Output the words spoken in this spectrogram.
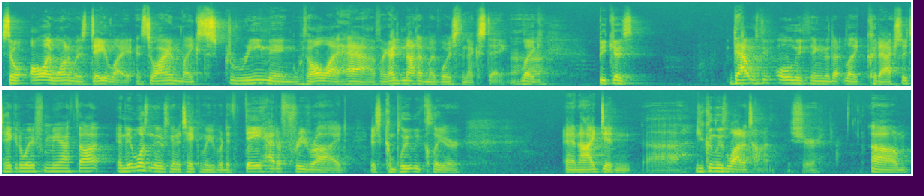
So all I wanted was daylight, and so I am like screaming with all I have. Like I did not have my voice the next day, like because that was the only thing that like could actually take it away from me. I thought, and it wasn't that it was going to take me, but if they had a free ride, it's completely clear, and I didn't. you can lose a lot of time. Sure. Um,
